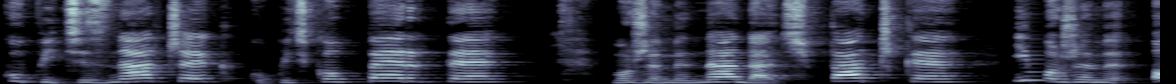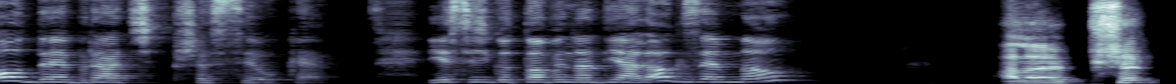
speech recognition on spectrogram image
kupić znaczek, kupić kopertę, możemy nadać paczkę i możemy odebrać przesyłkę. Jesteś gotowy na dialog ze mną? Ale przed,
